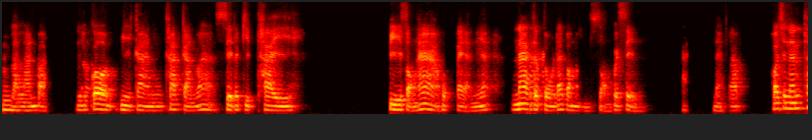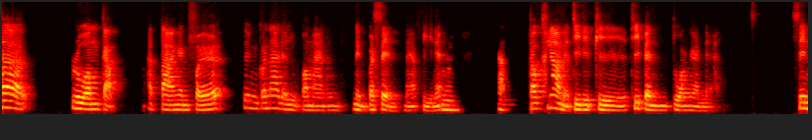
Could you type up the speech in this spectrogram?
อืมล้านล้านบาท แล้วก็มีการคาดการณ์ว่าเศรษฐกิจไทย ปีสองห้าหกแปดเนี้ย น่าจะโตได้ประมาณสองเปอร์เซ็นต์นะครับ เพราะฉะนั้นถ้ารวมกับอัตราเงินเฟ้อ ซึ่งก็น่าจะอยู่ประมาณหนึ่งเปอร์เซ็นต์นะครับปีเนี้ยอืมครับคร่าวๆเนี่ย GDP ที่เป็นตัวเงินเนี่ย สิ้น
